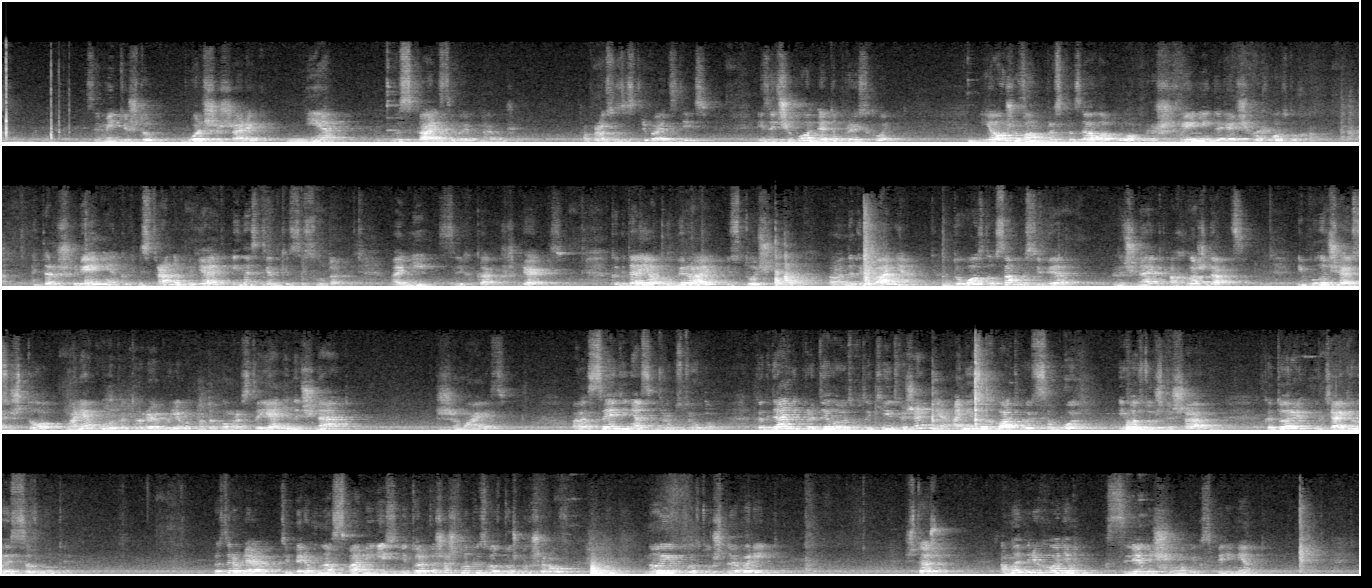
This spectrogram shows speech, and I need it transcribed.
Заметьте, что больше шарик не выскальзывает наружу, а просто застревает здесь. Из-за чего это происходит? Я уже вам рассказала о расширении горячего воздуха. Это расширение, как ни странно, влияет и на стенки сосуда. Они слегка расширяются. Когда я убираю источник э, нагревания, то воздух сам по себе начинает охлаждаться. И получается, что молекулы, которые были вот на таком расстоянии, начинают, сжимаясь, э, соединяться друг с другом. Когда они проделывают вот такие движения, они захватывают с собой и воздушный шар, который утягивается внутрь. Поздравляю, теперь у нас с вами есть не только шашлык из воздушных шаров, но и воздушное варенье. Что же, а мы переходим к следующему эксперименту.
